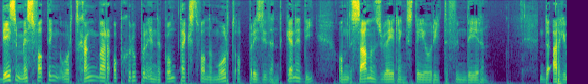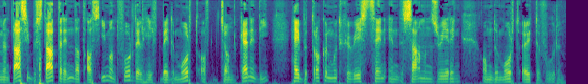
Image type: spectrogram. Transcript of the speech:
Deze misvatting wordt gangbaar opgeroepen in de context van de moord op president Kennedy om de samenzweringstheorie te funderen. De argumentatie bestaat erin dat als iemand voordeel heeft bij de moord op John Kennedy, hij betrokken moet geweest zijn in de samenzwering om de moord uit te voeren.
